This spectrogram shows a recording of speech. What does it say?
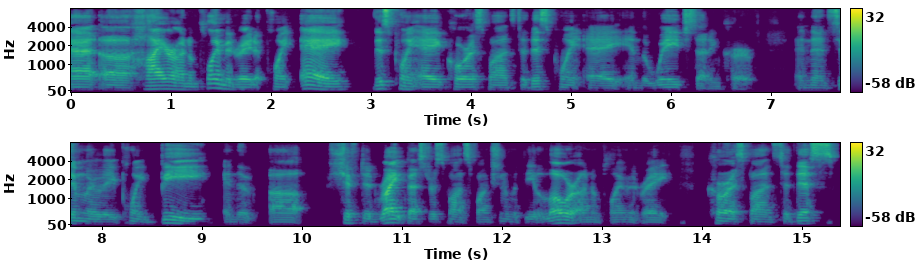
at a higher unemployment rate at point A, this point A corresponds to this point A in the wage setting curve. And then similarly, point B in the uh, shifted right best response function with the lower unemployment rate corresponds to this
